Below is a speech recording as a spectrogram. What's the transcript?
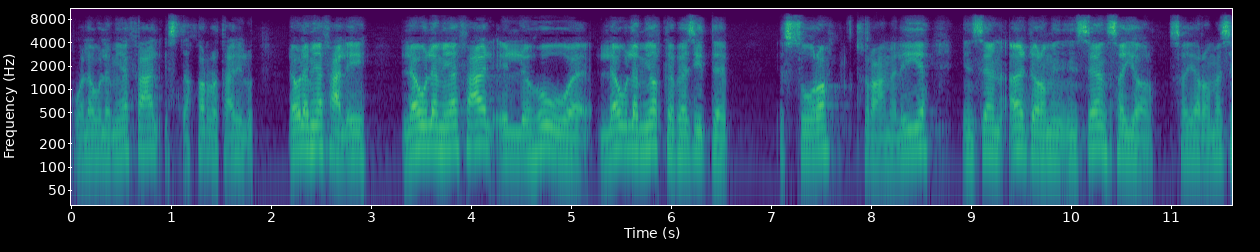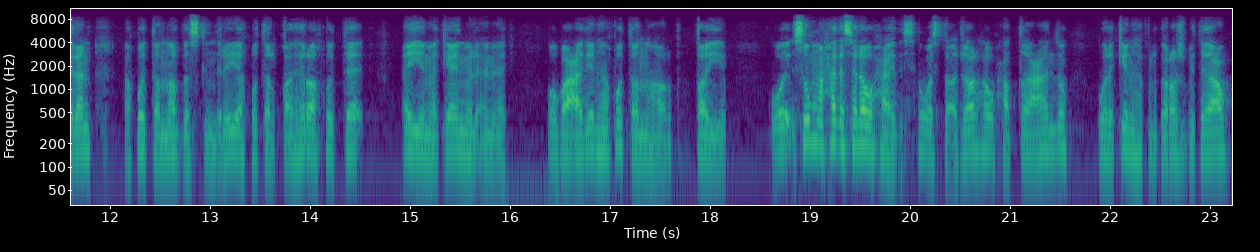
ولو لم يفعل استقرت عليه الأجر لو لم يفعل إيه؟ لو لم يفعل اللي هو لو لم يركب هذه الداب الصورة صورة عملية. إنسان أجر من إنسان سيارة. سيارة مثلا أخذت النهاردة اسكندرية أخذت القاهرة أخذت أي مكان من الأماكن. وبعدين أخذت النهاردة. طيب ثم حدث له حادث. هو استأجرها وحطها عنده وركنها في الجراج بتاعه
